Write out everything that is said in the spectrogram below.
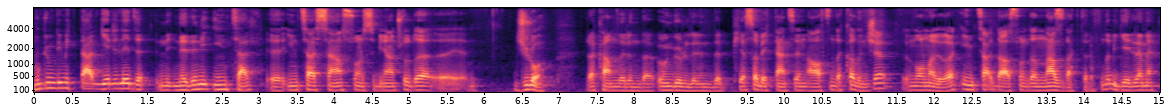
Bugün bir miktar geriledi. Nedeni Intel. Intel seans sonrası bilançoda e, ciro rakamlarında, öngörülerinde piyasa beklentilerinin altında kalınca normal olarak Intel daha sonra da Nasdaq tarafında bir gerileme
